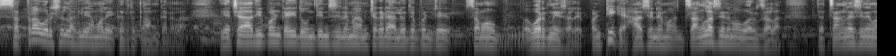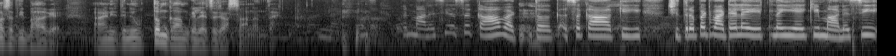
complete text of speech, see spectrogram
सतरा वर्ष लागली आम्हाला एकत्र काम करायला. याच्या आधी पण काही दोन तीन सिनेमे आमच्याकडे आले होते पण ते समाव वर्क नाही झाले. पण ठीक आहे हा सिनेमा चांगला सिनेमा वर्क झाला. त्या चांगल्या सिनेमाचा ती भाग आहे आणि त्यांनी उत्तम काम केलं याचा जास्त आनंद आहे. पण मानसी असं का वाटतं? असं का की चित्रपट वाटायला येत नाही आहे की मानसी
